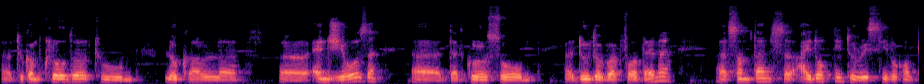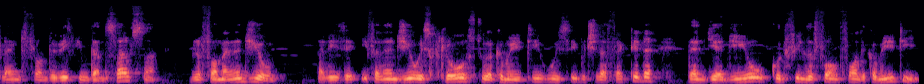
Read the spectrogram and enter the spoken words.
uh, to come closer to local NGOs that could also do the work for them uh, sometimes uh, I don't need to receive a complaint from the victim themselves, uh, but from an NGO. That is, if an NGO is close to a community which is affected, then the NGO could fill the form for the community.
